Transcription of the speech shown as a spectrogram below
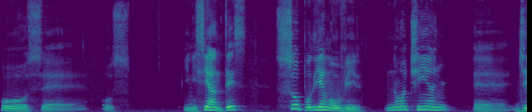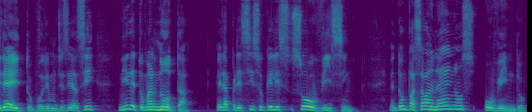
os, eh, os iniciantes só podiam ouvir, não tinham é, direito, poderíamos dizer assim, nem de tomar nota. Era preciso que eles só ouvissem. Então passavam anos ouvindo.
